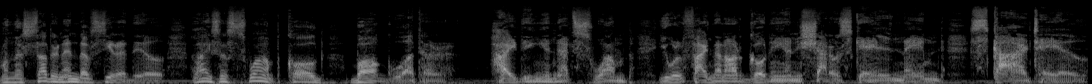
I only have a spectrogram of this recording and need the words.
on the southern end of Cyrodiil, lies a swamp called Bogwater. Hiding in that swamp, you will find an Argonian shadow scale named Scartail.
